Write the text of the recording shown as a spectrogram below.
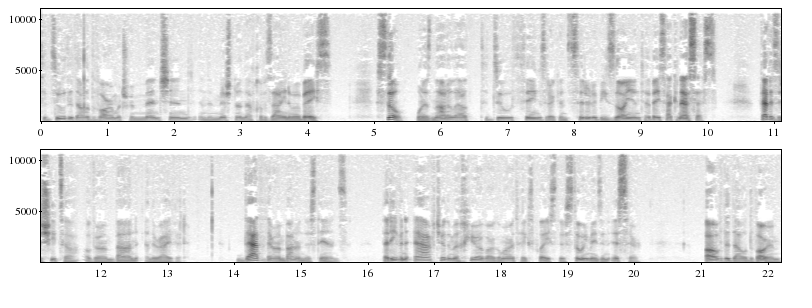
to do the Dal Dvarim which were mentioned in the Mishnah and the Chazayin base. Still, one is not allowed to do things that are considered to be zoyin to Beis HaKnesses. That is the Shita of the Ramban and the Raavad. That the Ramban understands, that even after the Mechir of our Gemara takes place, there still remains an Isser of the Dal Dvarim,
